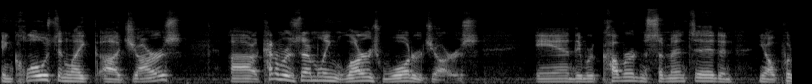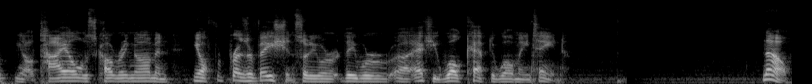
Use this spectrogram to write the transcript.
enclosed in like uh, jars, uh, kind of resembling large water jars. And they were covered and cemented, and you know, put you know tiles covering them, and you know for preservation. So they were they were uh, actually well kept and well maintained. Now,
